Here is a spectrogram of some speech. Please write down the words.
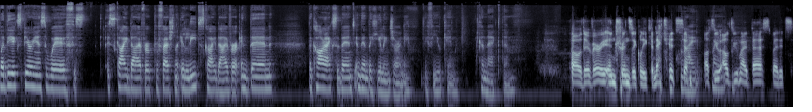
but the experience with a skydiver, professional, elite skydiver, and then the car accident, and then the healing journey, if you can connect them. Oh, they're very intrinsically connected. So right, I'll do right. I'll do my best, but it's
